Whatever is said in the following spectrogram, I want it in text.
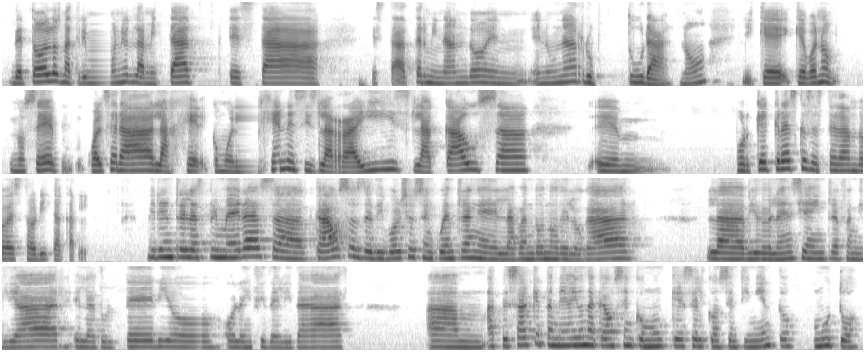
de todos los matrimonios la mitad está, está terminando en, una ruptura, ¿no? Y que, bueno, no sé, cuál será la, como el génesis, la raíz, la causa. Em, ¿Por qué crees que se esté dando esto ahorita, Carla? Mire, entre las primeras ah, causas de divorcio se encuentran el abandono del hogar, la violencia intrafamiliar, el adulterio o la infidelidad. a pesar que también hay una causa en común que es el consentimiento mutuo,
